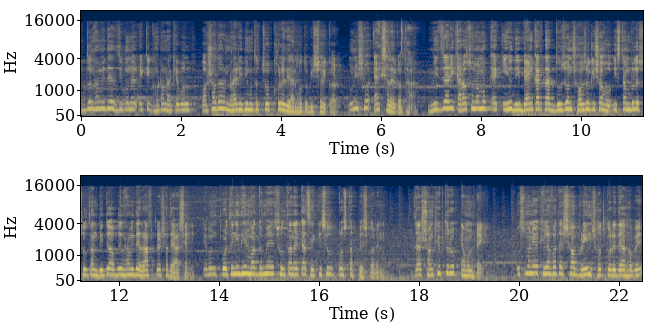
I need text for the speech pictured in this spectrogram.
আব্দুল হামিদের জীবনের একটি ঘটনা কেবল অসাধারণ নয়, রীতিমতো চোখ খুলে দেওয়ার মতো বিস্ময়কর। উনিশশো এক সালের কথা। মিজরারি কারাসো নামক এক ইহুদি ব্যাংকার তার দুজন সহযোগী সহ ইস্তাম্বুলের সুলতান দ্বিতীয় আব্দুল হামিদের রাজপ্রাসাদে আসেন এবং প্রতিনিধির মাধ্যমে সুলতানের কাছে কিছু প্রস্তাব পেশ করেন, যার সংক্ষিপ্ত রূপ এমনটাই। উসমানীয় খেলাফতের সব ঋণ শোধ করে দেওয়া হবে।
